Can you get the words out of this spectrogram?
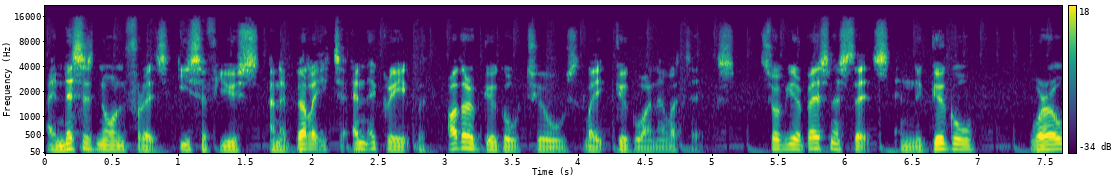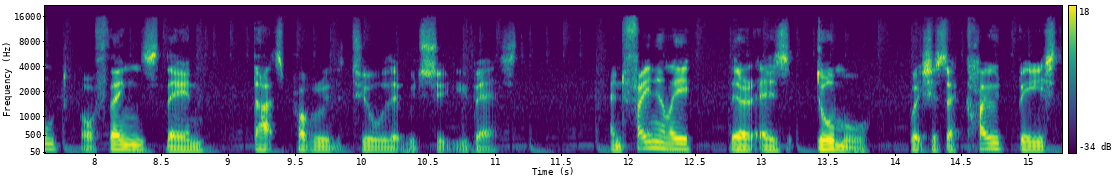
And this is known for its ease of use and ability to integrate with other Google tools like Google Analytics. So, if you're a business that's in the Google world of things, then that's probably the tool that would suit you best. And finally, there is Domo, which is a cloud based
